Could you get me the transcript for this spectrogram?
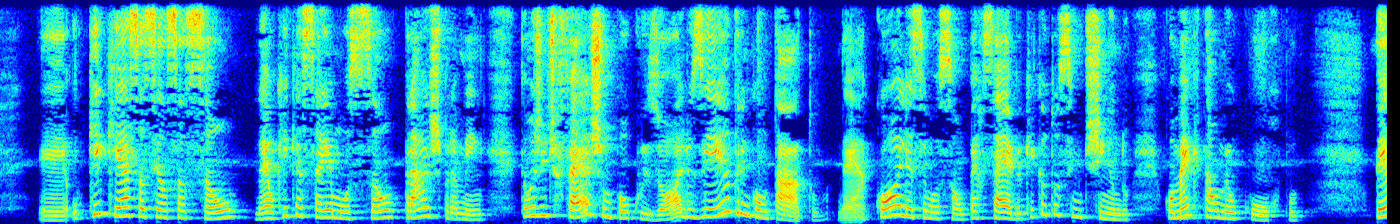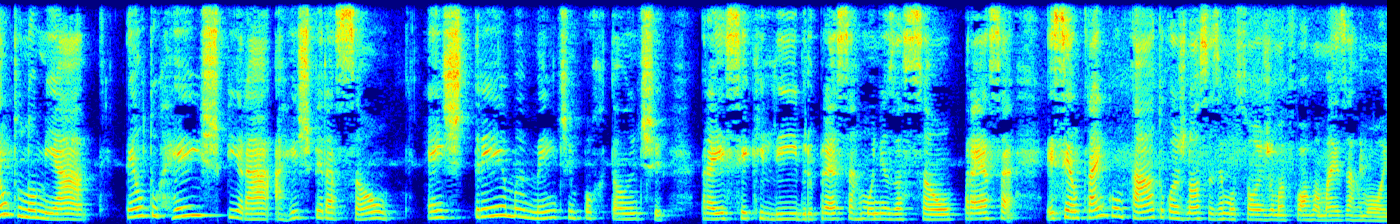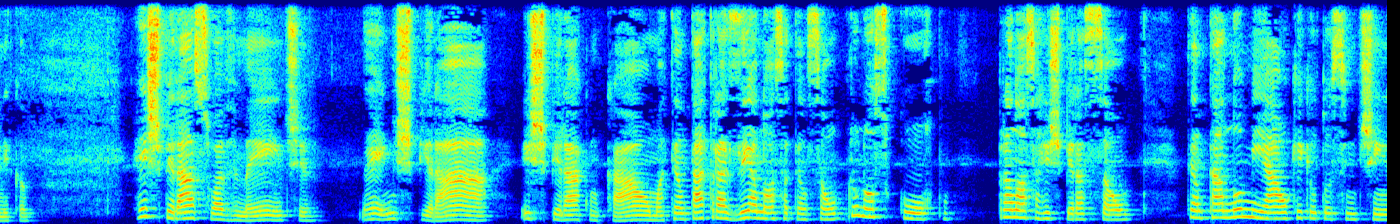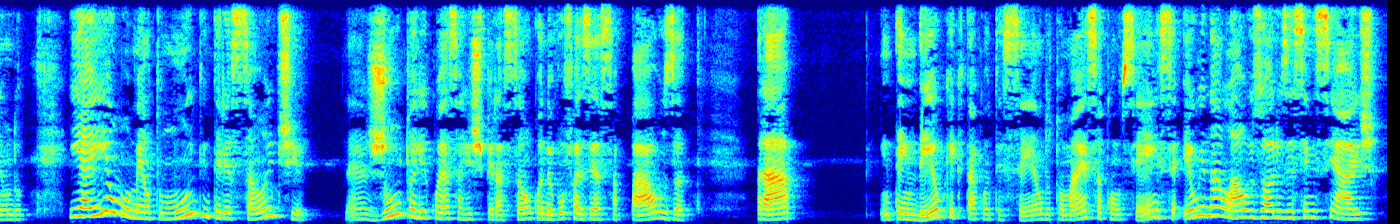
É, o que, que é essa sensação, né? O que, que essa emoção traz para mim? Então a gente fecha um pouco os olhos e entra em contato, né? Acolhe essa emoção, percebe o que, que eu estou sentindo, como é que está o meu corpo. Tento nomear, tento respirar. A respiração é extremamente importante para esse equilíbrio, para essa harmonização, para essa esse entrar em contato com as nossas emoções de uma forma mais harmônica respirar suavemente, né? inspirar, expirar com calma, tentar trazer a nossa atenção para o nosso corpo, para a nossa respiração, tentar nomear o que, que eu estou sentindo. E aí é um momento muito interessante, né? junto ali com essa respiração, quando eu vou fazer essa pausa para entender o que está acontecendo, tomar essa consciência, eu inalar os óleos essenciais.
